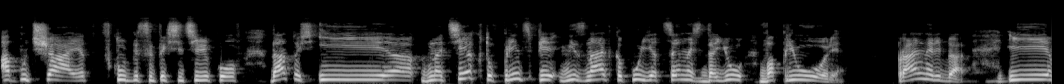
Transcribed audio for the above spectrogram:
обучает в клубе сытых сетевиков, да, то есть и э, на тех, кто, в принципе, не знает, какую я ценность даю в априори. Правильно, ребят? И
